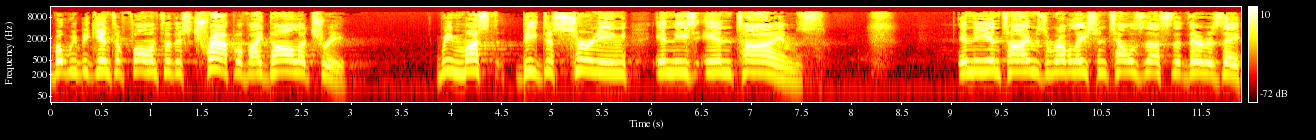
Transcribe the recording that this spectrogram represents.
but we begin to fall into this trap of idolatry. We must be discerning in these end times. In the end times, Revelation tells us that there is a,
